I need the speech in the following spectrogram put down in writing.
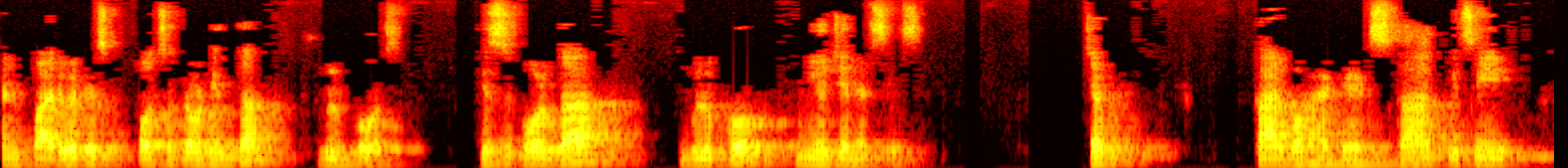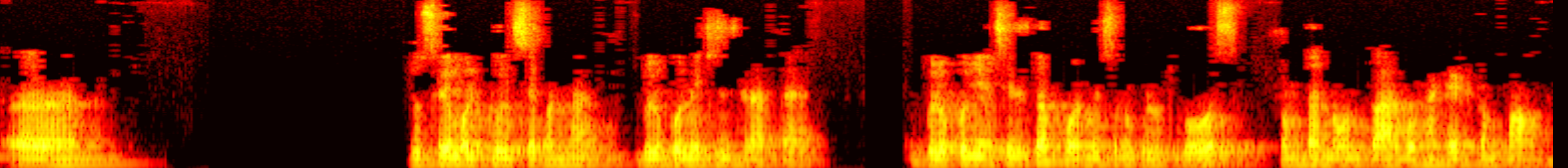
and pyruvate is also convert in the glucose is called the gluconeogenesis. जब कार्बोहाइड्रेट्स का किसी दूसरे मोलिक्यूल से बनना ग्लूकोनेजेंस कराता है is the formation of glucose from the non carbohydrate compound.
